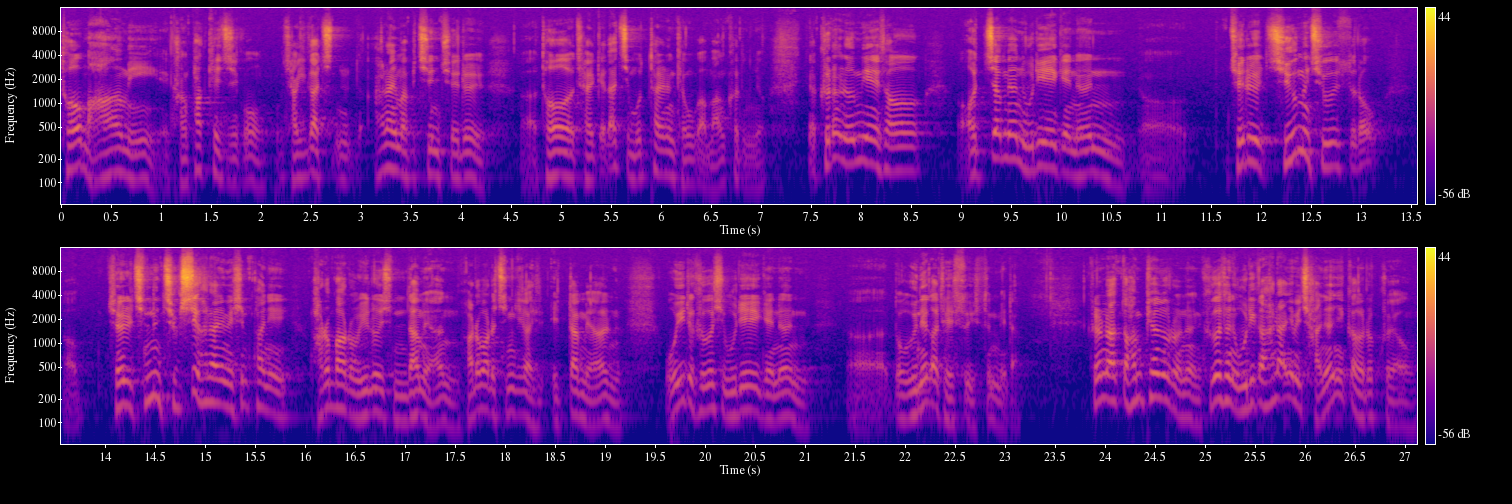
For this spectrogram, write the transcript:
더 마음이 강팍해지고 자기가 진- 하나님 앞에 지은 죄를 어, 더잘 깨닫지 못하는 경우가 많거든요. 그러니까 그런 의미에서 어쩌면 우리에게는 어, 죄를 지으면 지을수록 어, 죄를 짓는 즉시 하나님의 심판이 바로바로 이루어진다면 바로바로 징계가 있- 있다면 오히려 그것이 우리에게는 어, 또 은혜가 될 수 있습니다. 그러나 또 한편으로는 그것은 우리가 하나님의 자녀니까 그렇고요.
